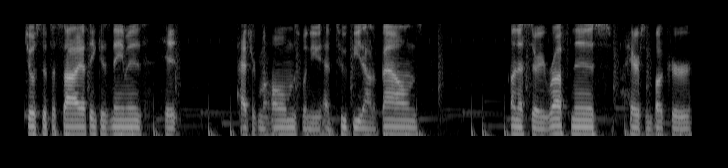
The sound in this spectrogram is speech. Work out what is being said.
Joseph Ossai, I think his name is, hit Patrick Mahomes when he had two feet out of bounds. Unnecessary roughness. Harrison Butker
